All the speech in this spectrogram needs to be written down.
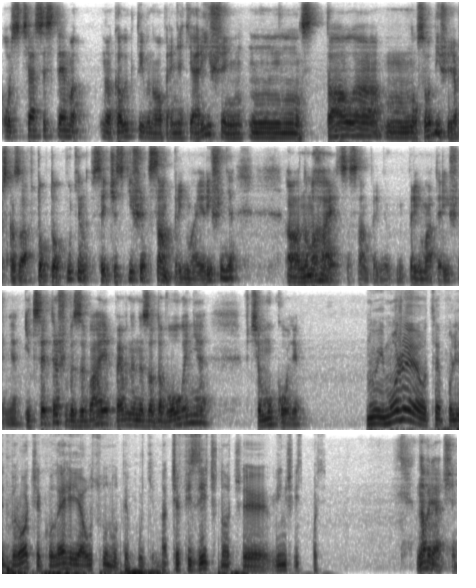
ось ця система е, колективного прийняття рийшень м, стала ну, слабіше, я б сказав. Тобто Путін все частіше сам приймає рішення. Намагається сам приймати рішення, і це теж визиває певне незадоволення в цьому колі. Ну і може оце політбюро чи колегія усунути Путіна, чи фізично, чи в інший спосіб. Навряд чи.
